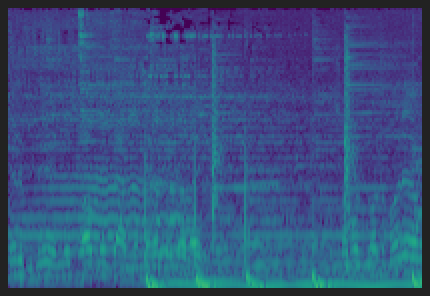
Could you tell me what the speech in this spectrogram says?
मेरो भिडियो हेर्ने सबले चाहिँ हाम्रो मगर सोल्टालाई सपोर्ट गर्नु पऱ्यो अब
